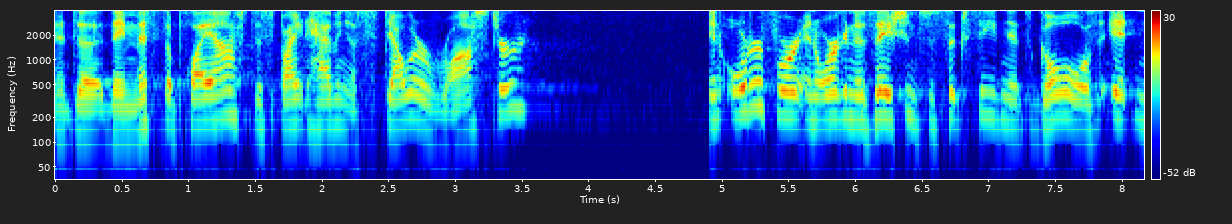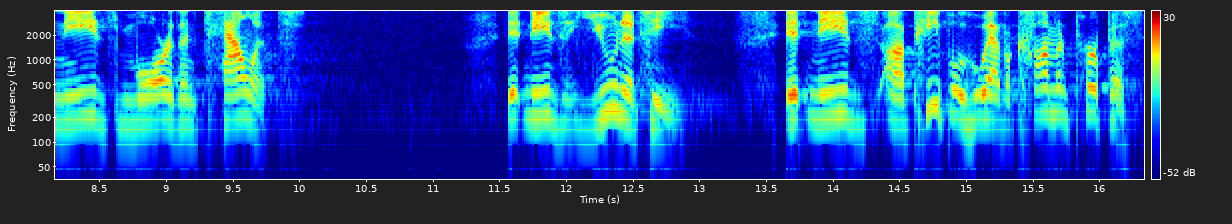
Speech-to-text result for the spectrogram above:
and uh, they missed the playoffs despite having a stellar roster. In order for an organization to succeed in its goals, it needs more than talent. It needs unity. It needs uh, people who have a common purpose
